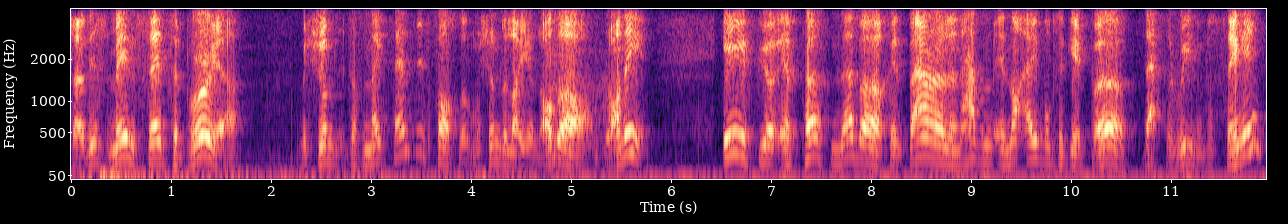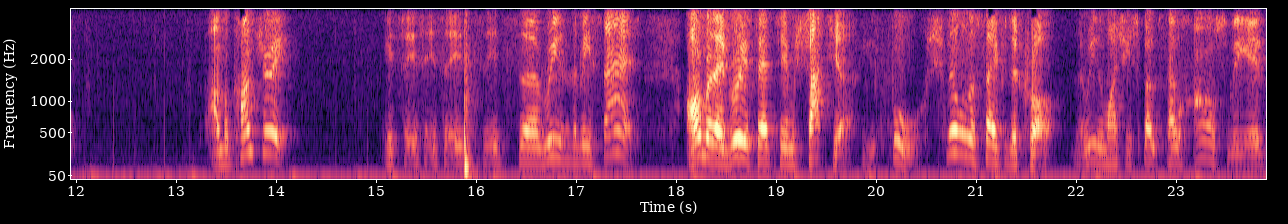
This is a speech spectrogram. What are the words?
so this min said to Bruria, Mishum, it doesn't make sense, it's possible. Mishum de lo yeloda, Roni. If your if person Nebuch is barren and hasn't is not able to give birth, that's the reason for singing. On the contrary, it's it's it's it's, it's a reason to be sad. Amr Lebri said to him, Shatya, you fool, shvil the Sefer the Crow. The reason why she spoke so harshly is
